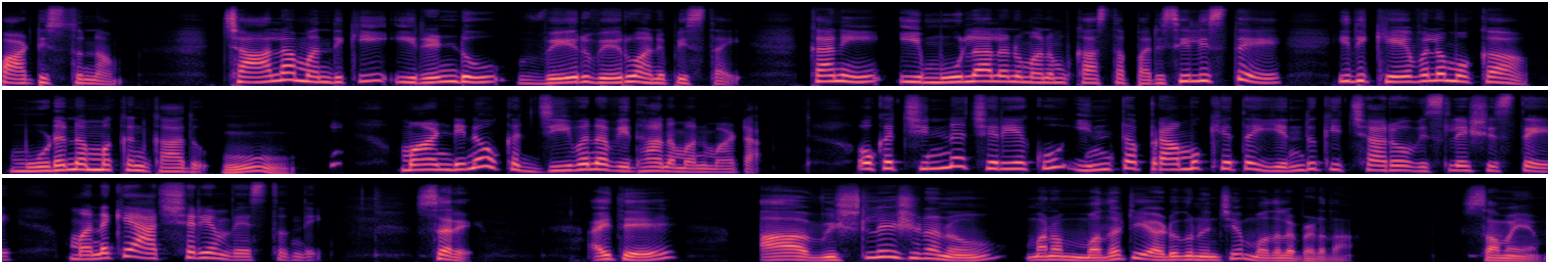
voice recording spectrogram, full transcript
పాటిస్తున్నాం. చాలా మందికి ఈ రెండు వేరువేరు అనిపిస్తాయి. కాని ఈ మూలాలను మనం కాస్త పరిశీలిస్తే ఇది కేవలం ఒక మూఢనమ్మకం కాదు. మాండిన ఒక జీవన విధానమన్నమాట. ఒక చిన్న చర్యకు ఇంత ప్రాముఖ్యత ఎందుకిచ్చారో విశ్లేషిస్తే మనకే ఆశ్చర్యం వేస్తుంది. సరే అయితే ఆ విశ్లేషణను మనం మొదటి అడుగు నుంచే మొదలు పెడదాం. సమయం.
